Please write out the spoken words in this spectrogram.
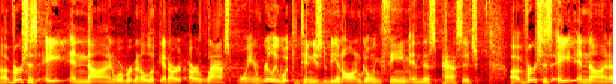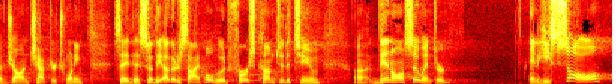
uh, verses 8 and 9, where we're going to look at our, our last point and really what continues to be an ongoing theme in this passage. Uh, verses 8 and 9 of John chapter 20 say this So the other disciple who had first come to the tomb uh, then also entered, and he saw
